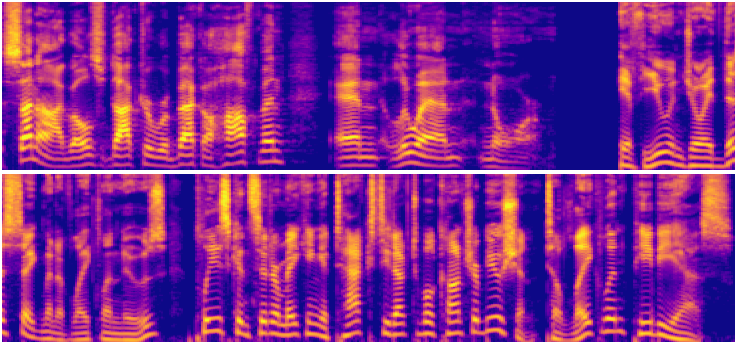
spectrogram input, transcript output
Senogles, Dr. Rebecca Hoffman, and Luann Norm. If you enjoyed this segment of Lakeland News, please consider making a tax-deductible contribution to Lakeland PBS.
